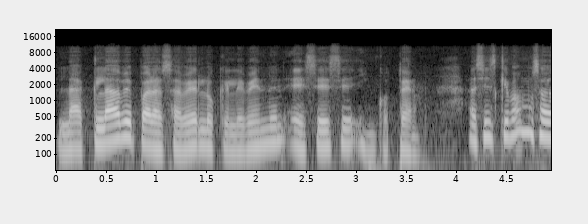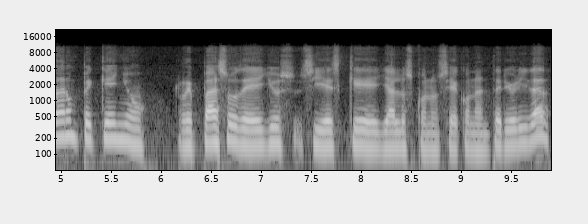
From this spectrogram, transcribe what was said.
la clave para saber lo que le venden es ese Incoterm. Así es que vamos a dar un pequeño repaso de ellos si es que ya los conocía con anterioridad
